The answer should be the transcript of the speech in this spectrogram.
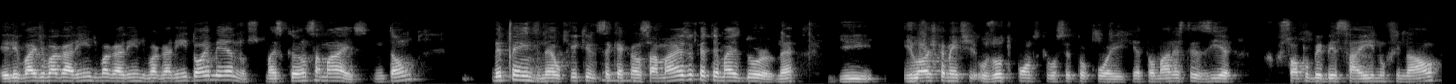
ele vai devagarinho, devagarinho, devagarinho e dói menos, mas cansa mais. Então, depende, né? O que, que você quer cansar mais ou quer ter mais dor, né? E, e, logicamente, os outros pontos que você tocou aí, que é tomar anestesia só para o bebê sair no final,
